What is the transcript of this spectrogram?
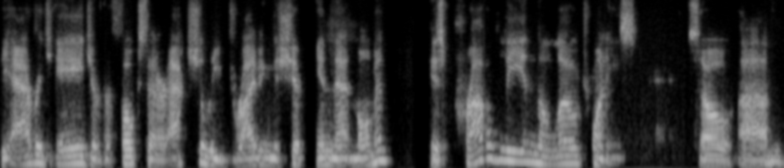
the average age of the folks that are actually driving the ship in that moment is probably in the low 20s. So, um,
